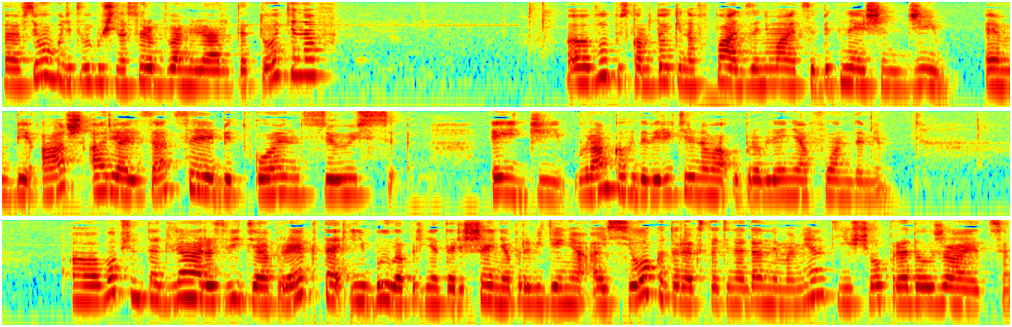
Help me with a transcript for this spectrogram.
Э, всего будет выпущено 42 миллиарда токенов. Э, выпуском токенов PAD занимается BitNation GmbH о реализации Bitcoin Suisse AG в рамках доверительного управления фондами. А, в общем-то, для развития проекта и было принято решение проведения ICO, которое, кстати, на данный момент еще продолжается.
